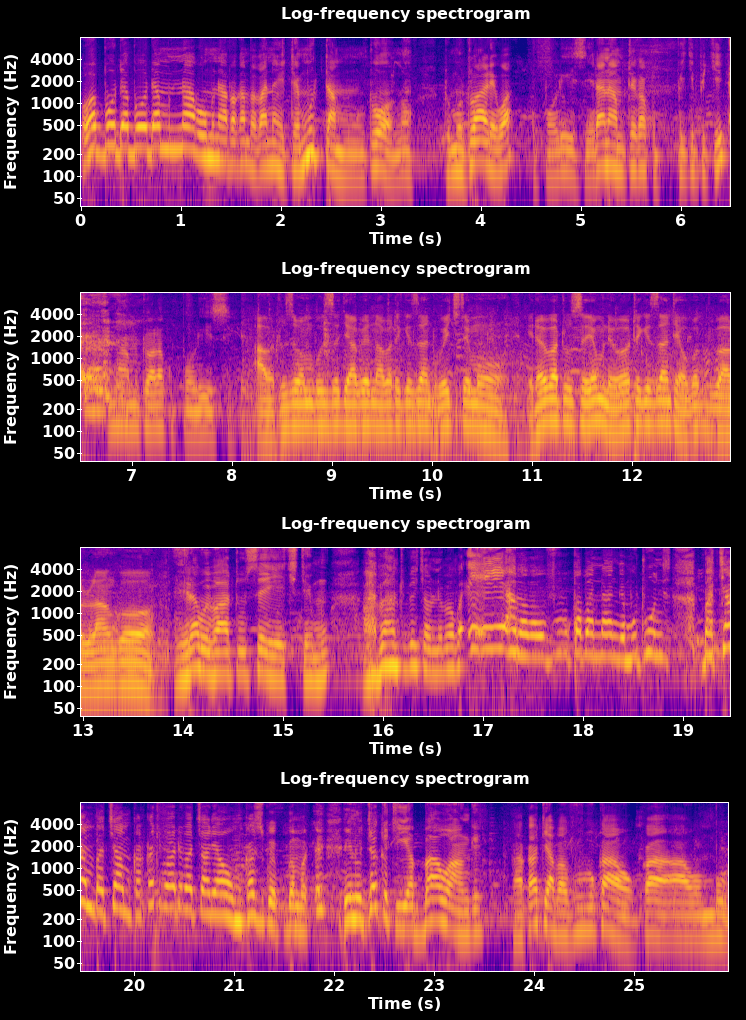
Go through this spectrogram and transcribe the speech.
owa boodabooda munaabo omu n'abagamba banaye temutta muntu ono. Tumutwale wa? Ku poliisi. Era n'amuteeka ku pikipiki n'amutwala ku poliisi. Abatuuze bamubuuziza gy'abeera n'abategeeza nti w'ekitemu? Era bwe batuuseeyo mu ne babategeeza nti abo babbi ba lulango. Era bwe batuuseeyo ekitemu abantu b'ekyalo ne baga "Eh, abo abavubuka bannange mutuunyisa bakyamu bakyamu kakati babadde bakyali awo omukazi kwe kugamba "Eh, eno jaketi yabba wange. Kakati abavubuka awo mbu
